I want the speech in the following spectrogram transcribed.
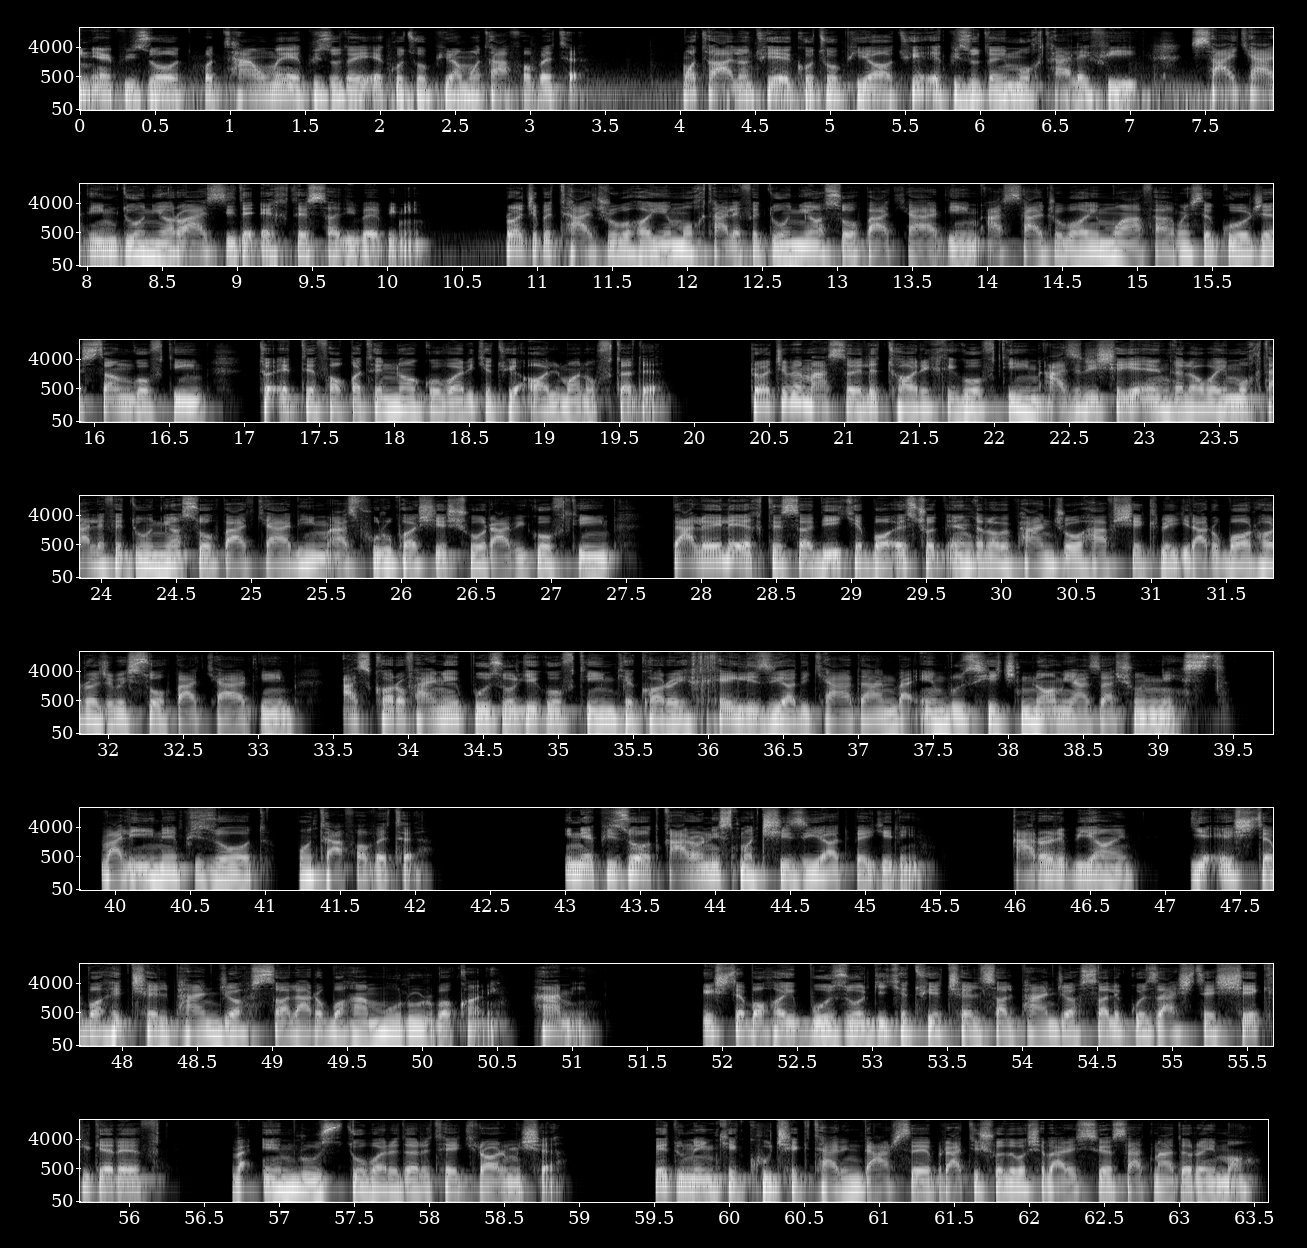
این اپیزود با تمام اپیزودهای اکوتوپیا متفاوته. ما تا الان توی اکوتوپیا توی اپیزودهای مختلفی سعی کردیم دنیا رو از دید اقتصادی ببینیم. راجع به تجربه های مختلف دنیا صحبت کردیم از تجربه های موفق مثل گرجستان گفتیم تا اتفاقات ناگواری که توی آلمان افتاده. راجع به مسائل تاریخی گفتیم از ریشه انقلابهای مختلف دنیا صحبت کردیم از فروپاشی شوروی گفتیم دلایل اقتصادی که باعث شد انقلاب 57 شکل بگیره رو بارها راجبش صحبت کردیم. از کارآفرینای بزرگی گفتیم که کارهای خیلی زیادی کردن و امروز هیچ نامی ازشون نیست. ولی این اپیزود متفاوته. این اپیزود قرار نیست ما چیزی یاد بگیریم. قرار بیایم یه اشتباه 40 50 ساله رو با هم مرور بکنیم. همین. اشتباه های بزرگی که توی 40 سال 50 سال گذشته شکل گرفت و امروز دوباره داره تکرار میشه. بدون اینکه کوچکترین درس عبرتی شده باشه برای سیاستمدارای ما.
